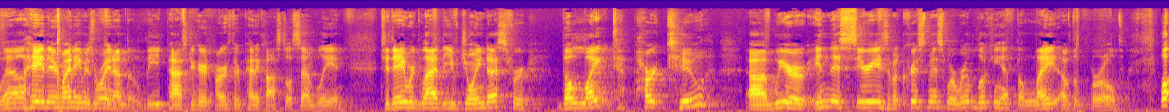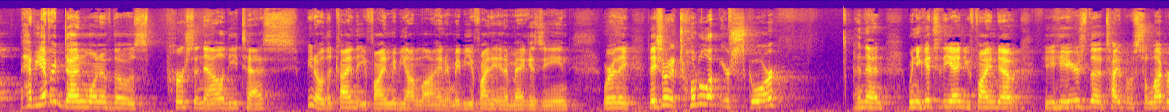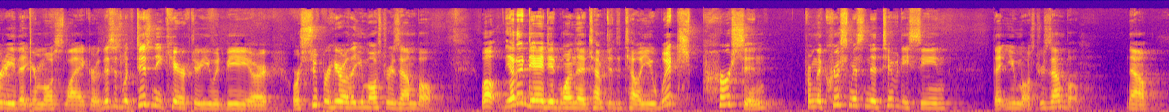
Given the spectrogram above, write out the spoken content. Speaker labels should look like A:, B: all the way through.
A: Well, hey there, my name is Roy, and I'm the lead pastor here at Arthur Pentecostal Assembly. And today we're glad that you've joined us for The Light Part 2. Uh, we are in this series about Christmas where we're looking at the light of the world. Well, have you ever done one of those personality tests? You know, the kind that you find maybe online or maybe you find it in a magazine where they, they sort of total up your score and then when you get to the end, you find out here's the type of celebrity that you're most like, or this is what Disney character you would be, or, or superhero that you most resemble. Well, the other day I did one that attempted to tell you which person from the Christmas nativity scene that you most resemble. Now,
